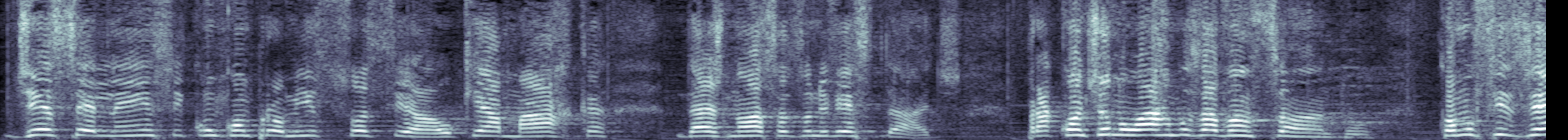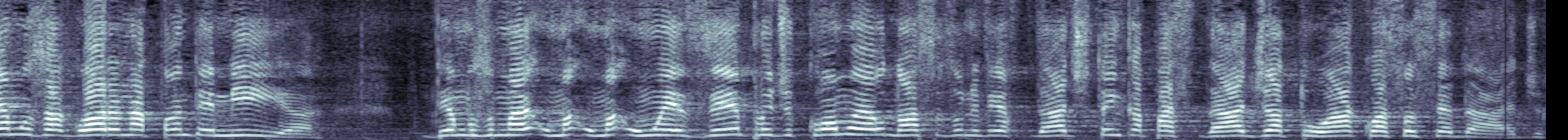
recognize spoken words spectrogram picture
de excelência e com compromisso social, que é a marca das nossas universidades para continuarmos avançando, como fizemos agora na pandemia. Demos uma, uma, uma, um exemplo de como é, nossas universidades têm capacidade de atuar com a sociedade.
